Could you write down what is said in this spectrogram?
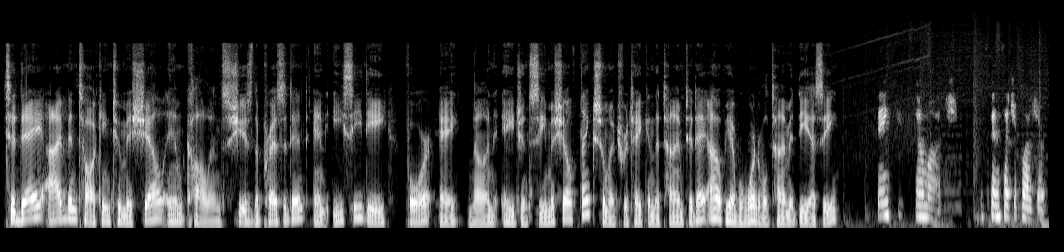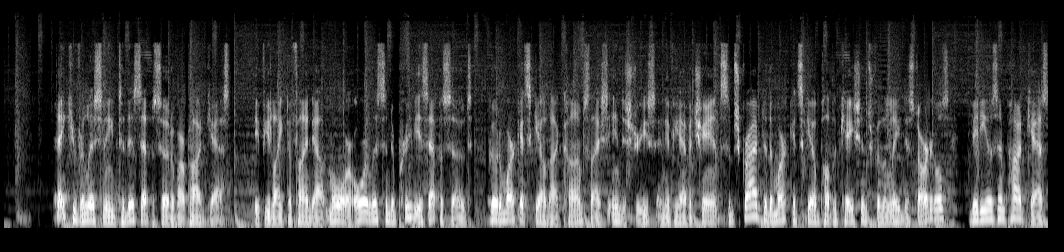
Today, I've been talking to Michelle M. Collins. She is the president and ECD for a non agency. Michelle, thanks so much for taking the time today. I hope you have a wonderful time at DSE. Thank you so much. It's been such a pleasure. Thank you for listening to this episode of our podcast. If you'd like to find out more or listen to previous episodes, go to marketscale.com slash industries. And if you have a chance, subscribe to the MarketScale publications for the latest articles, videos, and podcasts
